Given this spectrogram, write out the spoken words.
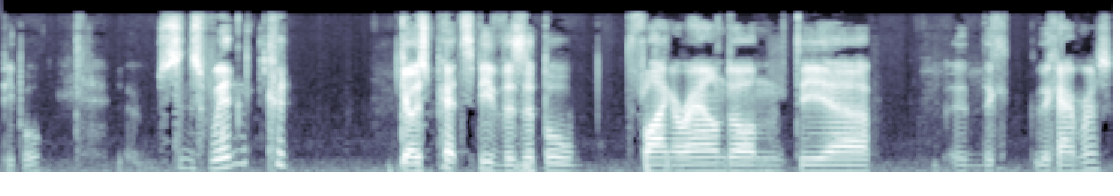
people. Since when could ghost pets be visible flying around on the uh, the, the cameras?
